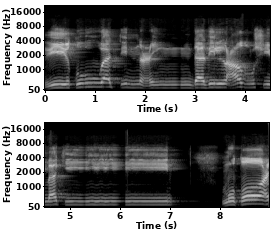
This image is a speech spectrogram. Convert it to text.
ذي قوة عند ذي العرش مكين. مطاع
